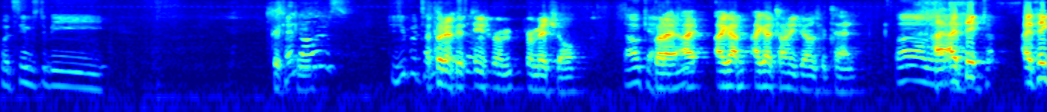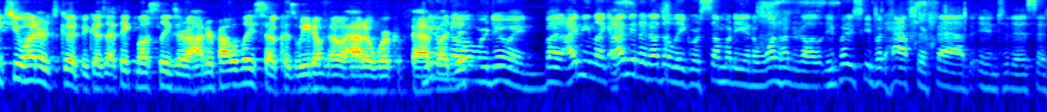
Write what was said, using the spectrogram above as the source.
what seems to be ten dollars. Did you put I ten? put in 15 for for Mitchell, Okay. but I, I, I got I got Tony Jones for 10. Oh, I- I think- I think 200 is good because I think most leagues are 100 probably. So because we don't know how to work a fab budget. we don't budget. know what we're doing. But I mean, like, I'm in another league where somebody in a $100, they basically put half their fab into this. And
